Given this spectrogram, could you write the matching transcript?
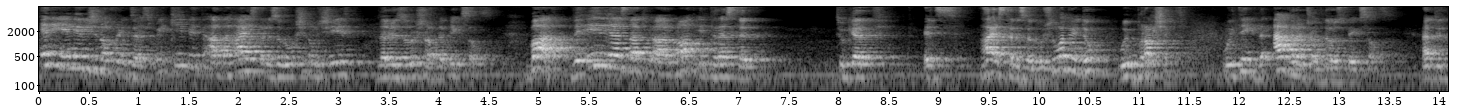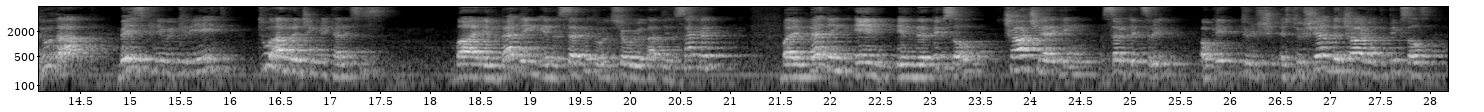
any, any region of interest, we keep it at the highest resolution, which is the resolution of the pixels. But the areas that we are not interested to get its highest resolution, what do we do? We brush it. We take the average of those pixels. And to do that, basically we create two averaging mechanisms by embedding in the circuit, we'll show you that in a second, by embedding in, in the pixel charge sharing circuitry, okay, to, to share the charge of the pixels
